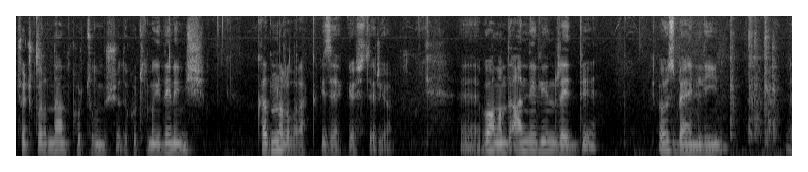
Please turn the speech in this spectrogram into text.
çocuklarından kurtulmuş ya da kurtulmayı denemiş kadınlar olarak bize gösteriyor. E, bu anlamda anneliğin reddi özbenliğin e,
